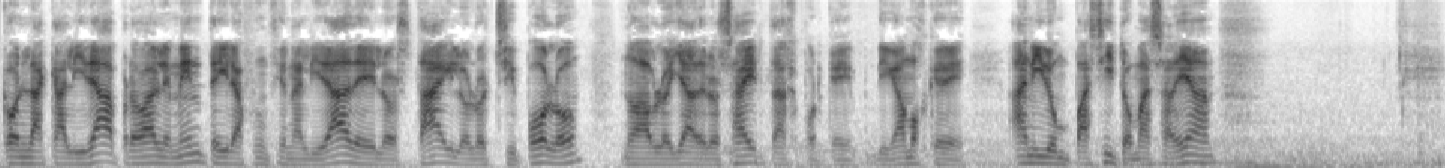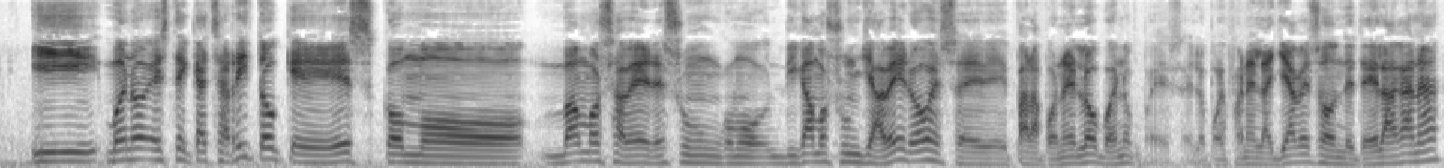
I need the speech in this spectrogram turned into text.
con la calidad probablemente y la funcionalidad de los Tile o los Chipolo, no hablo ya de los AirTag porque digamos que han ido un pasito más allá, y bueno, este cacharrito que es como, vamos a ver, es un, como, digamos, un llavero, es, eh, para ponerlo, bueno, pues lo puedes poner las llaves o donde te dé la gana.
